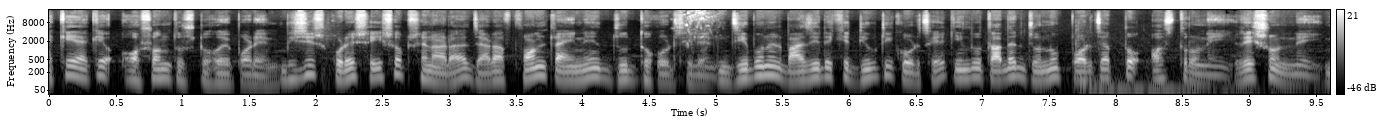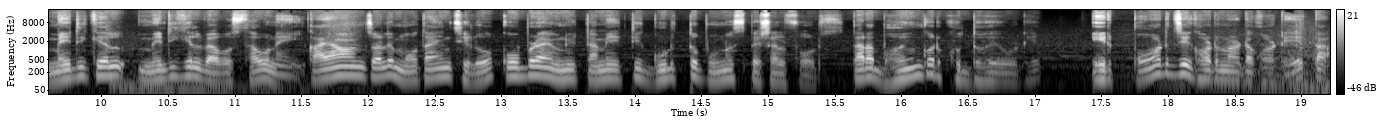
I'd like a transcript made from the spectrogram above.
একে একে অসন্তুষ্ট হয়ে পড়েন। বিশেষ করে সেই সব সেনারা যারা ফ্রন্ট লাইনে যুদ্ধ করছিলেন। জীবনের বাজি রেখে ডিউটি করছে, কিন্তু তাদের জন্য পর্যাপ্ত অস্ত্র নেই, রেশন নেই, মেডিকেল মেডিকেল ব্যবস্থাও নেই। কায়া অঞ্চলে মোতায়েন ছিল কোবরা ইউনিট নামে একটি গুরুত্বপূর্ণ স্পেশাল ফোর্স। তারা ভয়ঙ্কর ক্ষুব্ধ হয়ে ওঠে। এরপর যে ঘটনাটা ঘটে, তা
